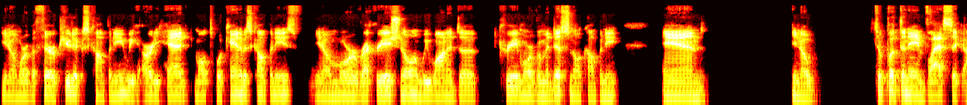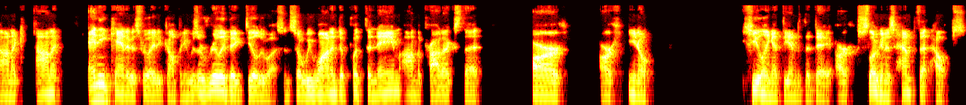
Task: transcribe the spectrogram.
you know more of a therapeutics company. We already had multiple cannabis companies, you know, more recreational, and we wanted to create more of a medicinal company. And you know, to put the name Vlasic on a on a any cannabis related company was a really big deal to us. And so we wanted to put the name on the products that are are, you know, healing at the end of the day. Our slogan is hemp that helps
